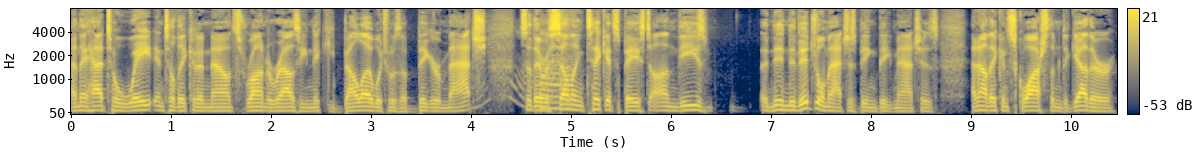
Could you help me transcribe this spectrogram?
and they had to wait until they could announce Ronda Rousey, Nikki Bella, which was a bigger match. So they were selling tickets based on these individual matches being big matches, and now they can squash them together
